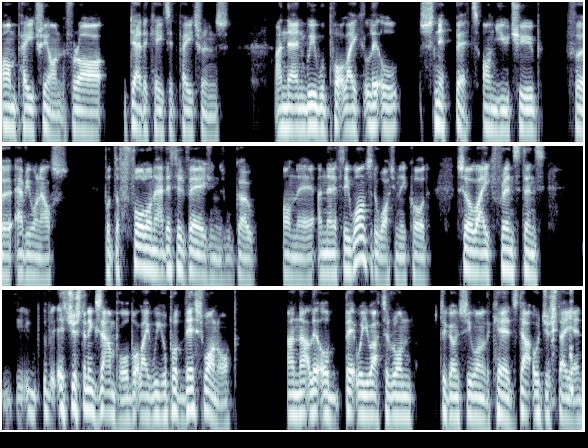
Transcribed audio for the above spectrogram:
on Patreon for our dedicated patrons. And then we would put like little snippets on YouTube for everyone else. But the full unedited versions will go on there. And then if they wanted to watch them, they could. So, like, for instance, it's just an example, but like we could put this one up and that little bit where you had to run to go and see one of the kids, that would just stay in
